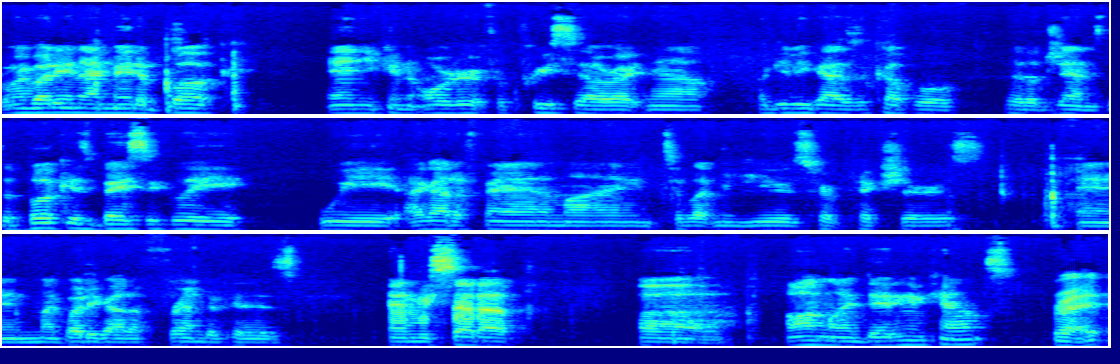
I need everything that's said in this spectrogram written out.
my buddy and I made a book, and you can order it for pre-sale right now. I'll give you guys a couple little gems. The book is basically we. I got a fan of mine to let me use her pictures, and my buddy got a friend of his, and we set up uh, online dating accounts Right.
